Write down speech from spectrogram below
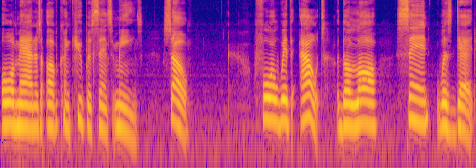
all manners of concupiscence means. So, for without the law, sin was dead.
